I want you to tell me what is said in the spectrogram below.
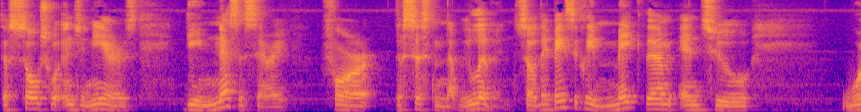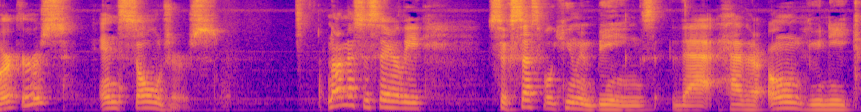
the social engineers deem necessary for the system that we live in. So they basically make them into workers and soldiers. Not necessarily successful human beings that have their own unique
